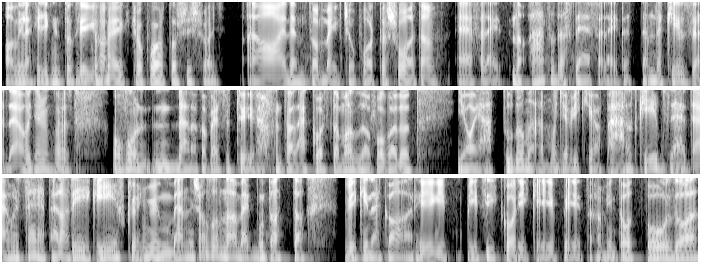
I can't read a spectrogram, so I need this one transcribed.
aminek egyébként tök régi. Melyik csoportos is vagy? Jaj, nem tudom, melyik csoportos voltam. Elfelejt. Na, átod, azt elfelejtettem. De képzeld el, hogy amikor az óvodának a vezetőjével találkoztam, azzal fogadott, jaj, hát tudom ám, hogy a Viki a párod. Képzeld el, hogy szerepel a régi évkönyvünkben, és azonnal megmutatta Vikinek a régi picikori képét, amint ott pózol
